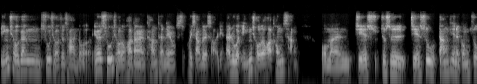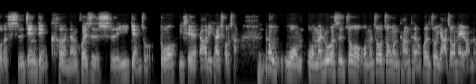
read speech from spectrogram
赢球跟输球就差很多了，因为输球的话，当然 content 内容是会相对少一点，但如果赢球的话，通常我们结束就是结束当天的工作的时间点可能会是十一点左多一些，然后离开球场。嗯、那我我们如果是做我们做中文 content 或者做亚洲内容的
